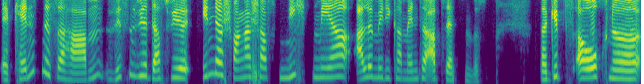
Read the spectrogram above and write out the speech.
Erkenntnisse haben, wissen wir, dass wir in der Schwangerschaft nicht mehr alle Medikamente absetzen müssen. Da gibt es auch eine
